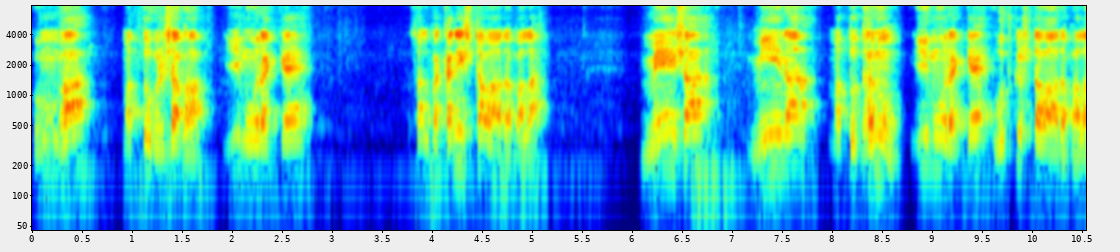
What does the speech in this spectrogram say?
ಕುಂಭ ಮತ್ತು ವೃಷಭ ಈ ಮೂರಕ್ಕೆ ಸ್ವಲ್ಪ ಕನಿಷ್ಠವಾದ ಫಲ. ಮೇಷ ಮೀನ ಮತ್ತು ಧನು ಈ ಮೂರಕ್ಕೆ ಉತ್ಕೃಷ್ಟವಾದ ಫಲ.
